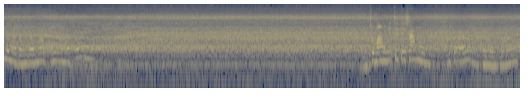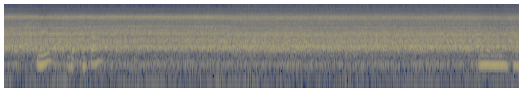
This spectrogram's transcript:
Bakit mo nga na madamdama ko na mata mo? Sumangumit ito isang Di ba alam? Kailan pa? May? Ba- Basta? Malamig siya.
